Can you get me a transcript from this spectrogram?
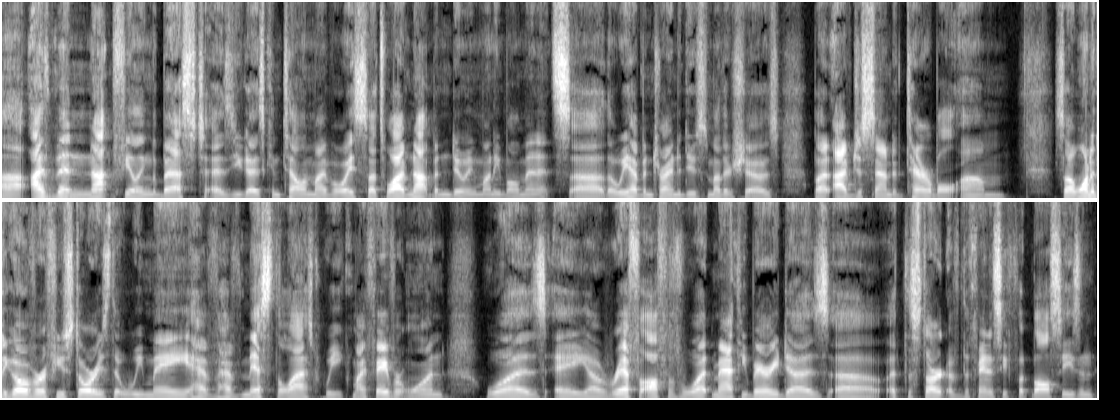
Uh, I've been not feeling the best, as you guys can tell in my voice. So that's why I've not been doing Moneyball Minutes, uh, though we have been trying to do some other shows, but I've just sounded terrible. Um, so I wanted to go over a few stories that we may have, have missed the last week. My favorite one was a, a riff off of what Matthew Berry does uh, at the start of the fantasy football season.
